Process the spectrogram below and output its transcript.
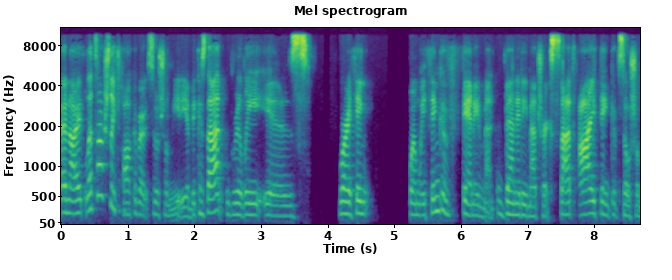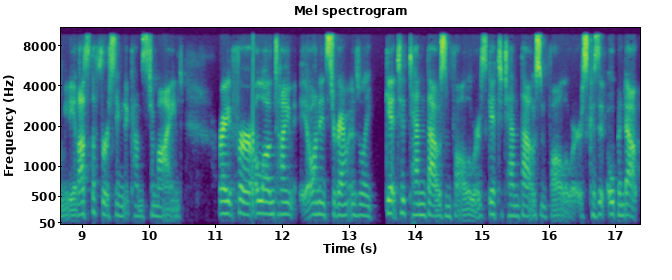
and i let's actually talk about social media because that really is where i think when we think of vanity, metrics that i think of social media that's the first thing that comes to mind right for a long time on instagram it was like get to 10,000 followers get to 10,000 followers because it opened up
